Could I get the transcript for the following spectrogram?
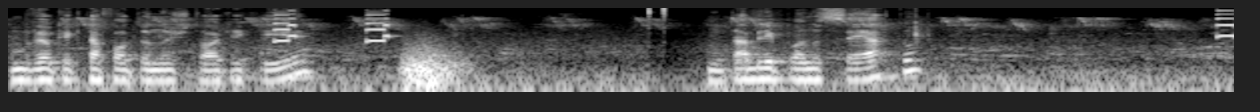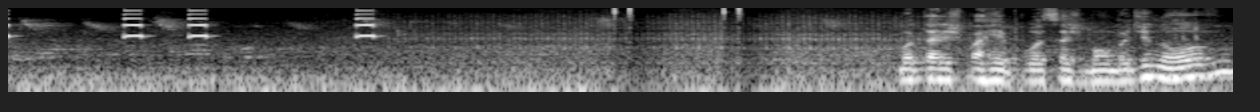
Vamos ver o que, que tá faltando no estoque aqui. Não tá blipando certo. Botar eles para repor essas bombas de novo.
